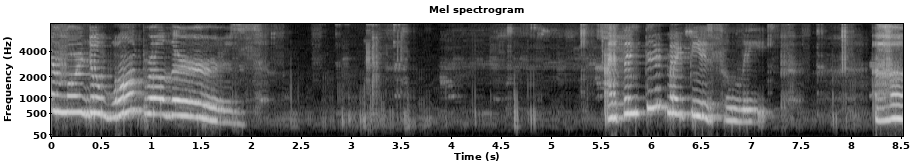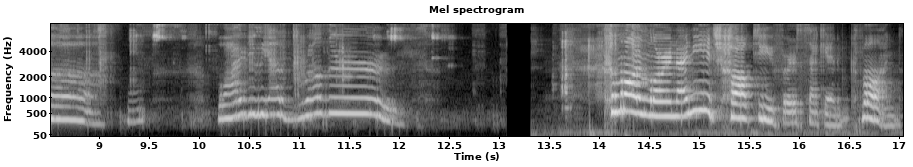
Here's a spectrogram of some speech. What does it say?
and Lauren don't want brothers. I think they might be asleep. Ah, why do we have brothers? Come on, Lauren, I need to talk to you for a second. Come on.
